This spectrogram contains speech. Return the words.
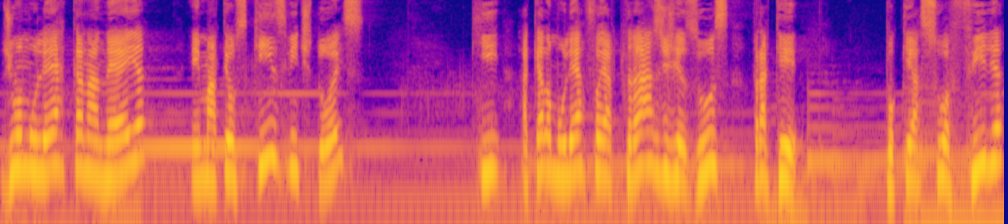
de uma mulher cananeia, em Mateus 15, 22, que aquela mulher foi atrás de Jesus para quê? Porque a sua filha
